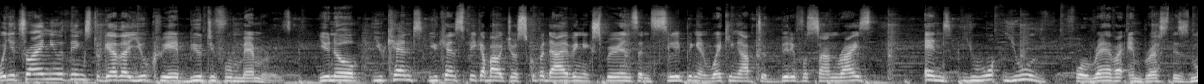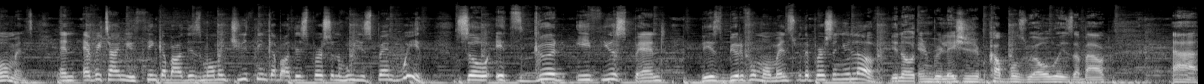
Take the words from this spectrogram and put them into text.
when you try new things together you create beautiful memories. You know you can't you can't speak about your scuba diving experience and sleeping and waking up to a beautiful sunrise and you want you will forever embrace this moment. and every time you think about this moment you think about this person who you spent with. So it's good if you spend these beautiful moments with the person you love. You know in relationship couples we're always about uh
